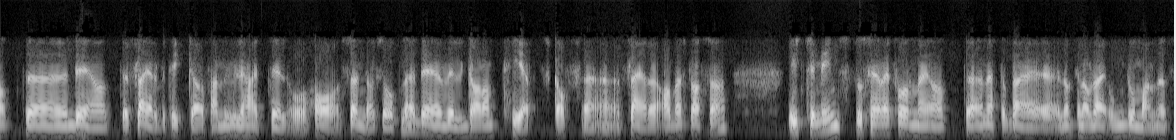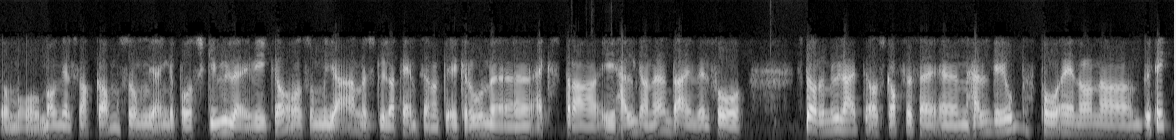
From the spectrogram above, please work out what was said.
at eh, det at flere butikker får mulighet til å ha søndagsåpne, det vil garantert skaffe flere arbeidsplasser. Ikke minst så ser jeg for meg at eh, nettopp de, noen av de ungdommene som Magnhild snakker om, som går på skole i Vika, og som gjerne skulle ha tjent seg noen kroner ekstra i helgene, de vil få større mulighet til å skaffe seg en helgejobb på en eller annen butikk,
